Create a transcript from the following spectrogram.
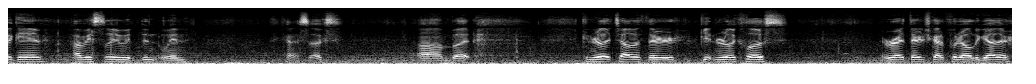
of the game. Obviously, we didn't win. Kind of sucks. Um, but can really tell that they're getting really close. They're right there. Just got to put it all together.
